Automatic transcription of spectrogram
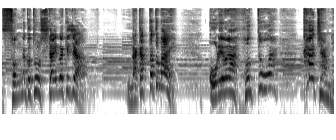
そんなことをしたいわけじゃなかったとばい。俺は本当は母ちゃんに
